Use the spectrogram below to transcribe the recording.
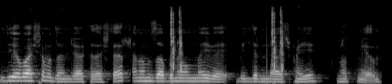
Videoya başlamadan önce arkadaşlar kanalımıza abone olmayı ve bildirimleri açmayı unutmayalım.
